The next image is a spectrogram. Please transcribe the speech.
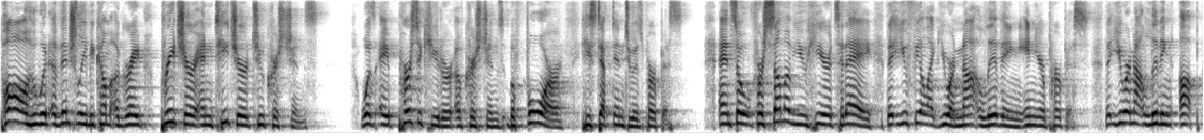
Paul, who would eventually become a great preacher and teacher to Christians, was a persecutor of Christians before he stepped into his purpose. And so, for some of you here today, that you feel like you are not living in your purpose, that you are not living up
